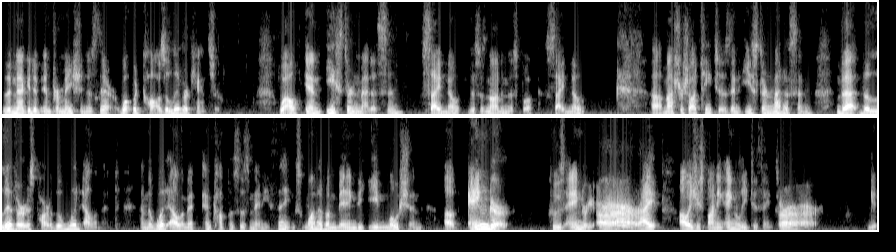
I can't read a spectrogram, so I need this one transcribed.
The negative information is there. What would cause a liver cancer? Well in Eastern medicine side note this is not in this book. Side note uh, Master Sha teaches in Eastern medicine that the liver is part of the wood element and the wood element encompasses many things one of them being the emotion of anger. Who's angry? Arr, right? Always responding angrily to things. Arr, get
